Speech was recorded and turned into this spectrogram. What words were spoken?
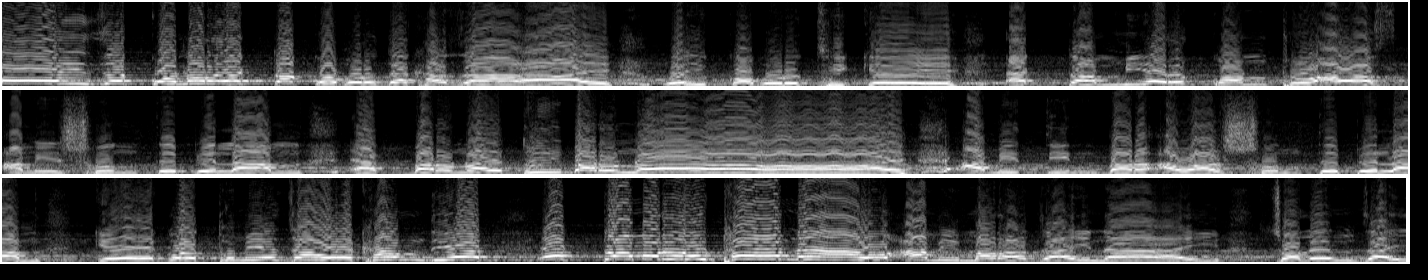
ওই যে কোনার একটা কবর দেখা যায়, ওই কবর থেকে একটা মেয়ের কণ্ঠ আওয়াজ আমি শুনতে পেলাম। একবার নয়, দুইবার নয়, আমি তিনবার আওয়াজ শুনতে পেলাম। কে গো তুমি যাও এখান দিয়ে, একটা আমার উঠা নাও, আমি মারা যাই নাই। চলেন যাই,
